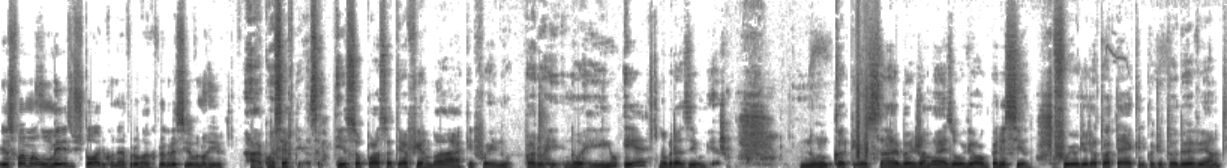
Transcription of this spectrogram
Isso, foi uma, um mês histórico, né, para o rock progressivo no Rio. Ah, com certeza. Isso eu posso até afirmar que foi no, para o Rio, no Rio e no Brasil mesmo. Nunca que eu saiba, jamais houve algo parecido. Fui o diretor técnico de todo o evento.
